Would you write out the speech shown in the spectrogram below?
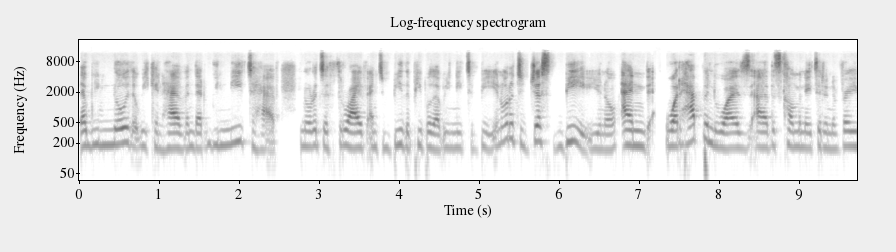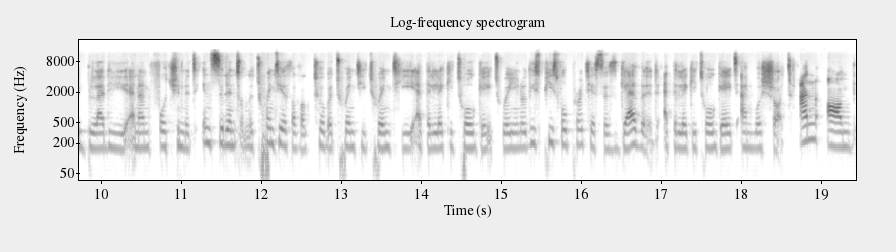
that we know that we can have and that we need to have in order to thrive and to be the people that we need to be, in order to just be, you know. And what happened was uh, this culminated in a very bloody and unfortunate incident on the 20th of October 2020 at the Lekki toll gate, where, you know, these peaceful protesters gathered at the Lekki toll gate and were shot, unarmed,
